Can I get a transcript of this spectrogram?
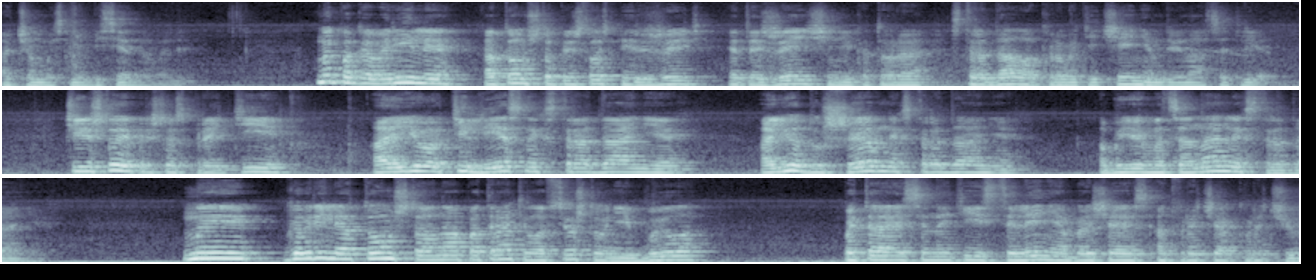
о чем мы с ней беседовали. Мы поговорили о том, что пришлось пережить этой женщине, которая страдала кровотечением 12 лет через что ей пришлось пройти, о ее телесных страданиях, о ее душевных страданиях, об ее эмоциональных страданиях. Мы говорили о том, что она потратила все, что у ней было, пытаясь найти исцеление, обращаясь от врача к врачу.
